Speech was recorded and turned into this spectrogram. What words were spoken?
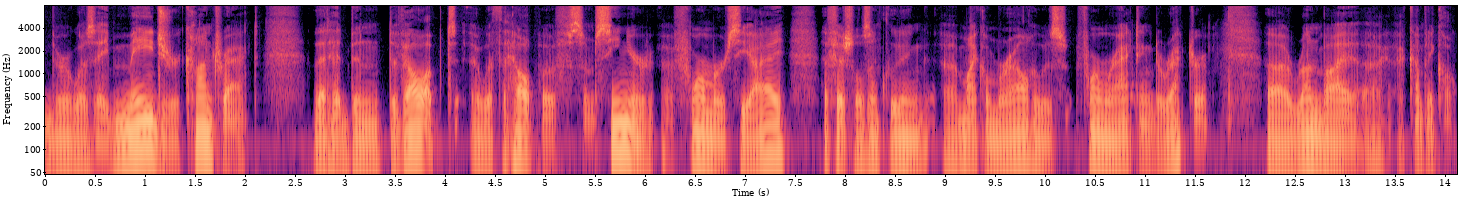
there was a major contract that had been developed uh, with the help of some senior uh, former CIA officials, including uh, Michael Morrell, who was former acting director, uh, run by a, a, company called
